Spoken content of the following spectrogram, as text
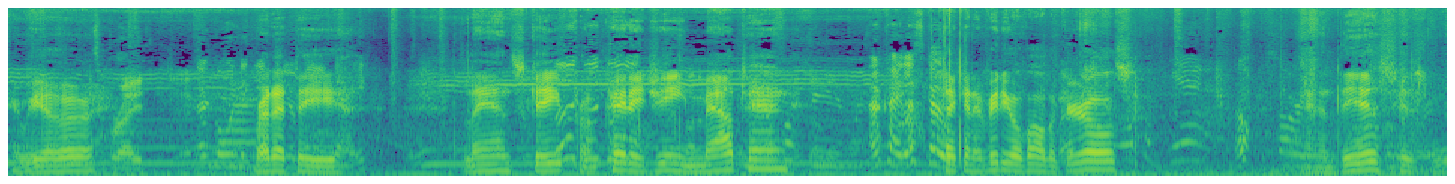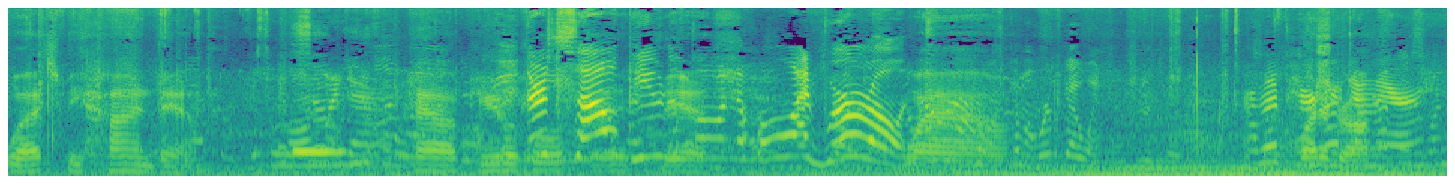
Here we are, Bright. They're going to right at the landscape Look, from look, Petit Jean Mountain. Okay, let's go. Taking a video of all the girls. Oh. And this is what's behind them. How beautiful They're so beautiful this? in the whole wide world. Wow. Come on, where's it going? I'm gonna parachute down there.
